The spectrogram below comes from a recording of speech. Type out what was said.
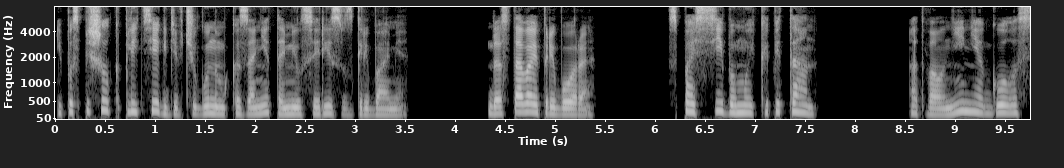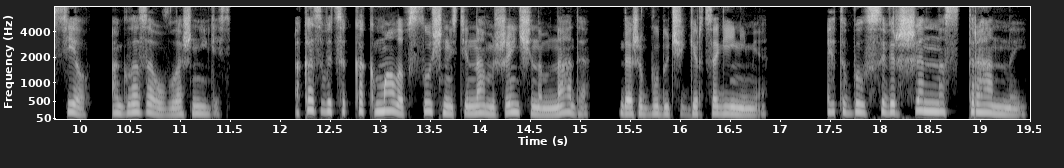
и поспешил к плите, где в чугунном казане томился рис с грибами. Доставай приборы. Спасибо, мой капитан. От волнения голос сел, а глаза увлажнились. Оказывается, как мало в сущности нам, женщинам, надо, даже будучи герцогинями. Это был совершенно странный,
